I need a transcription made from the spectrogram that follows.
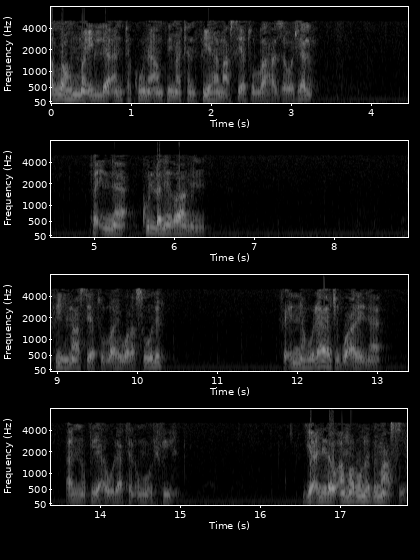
اللهم إلا أن تكون أنظمة فيها معصية الله عز وجل فإن كل نظام فيه معصية الله ورسوله فإنه لا يجب علينا أن نطيع ولاة الأمور فيه. يعني لو أمرونا بمعصية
